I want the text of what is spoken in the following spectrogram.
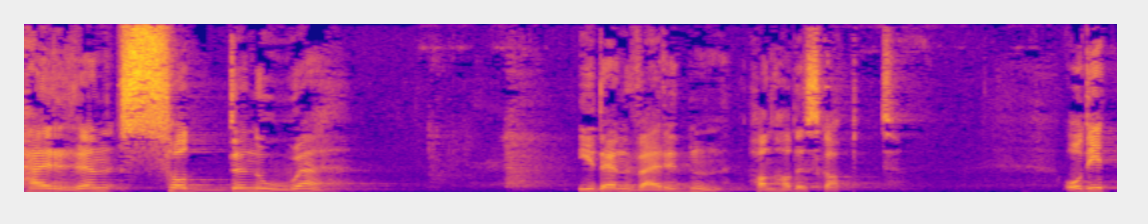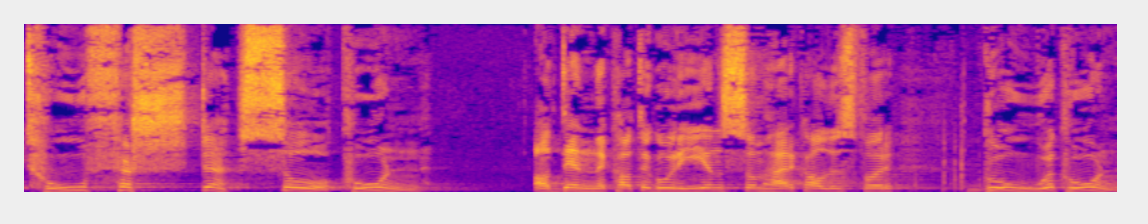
Herren sådde noe i den verden han hadde skapt. Og de to første såkorn av denne kategorien, som her kalles for gode korn,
